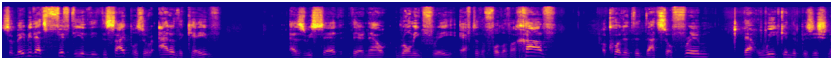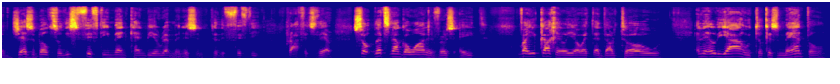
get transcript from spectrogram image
So maybe that's 50 of the disciples who are out of the cave. As we said, they're now roaming free after the fall of Achav. According to Daat Sofrim, that weakened the position of Jezebel. So these 50 men can be a reminiscent to the 50 prophets there. So let's now go on in verse 8. Vayikach Eliyahu et edarto. And Eliyahu took his mantle,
